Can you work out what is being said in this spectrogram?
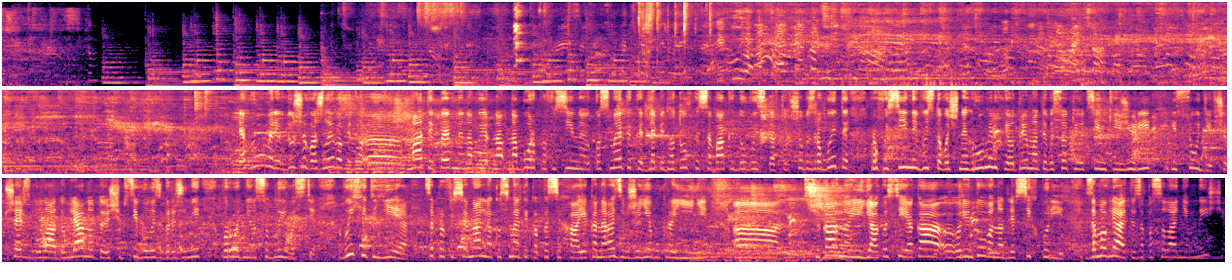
Дуже важливо під, е, мати певний набір набор професійної косметики для підготовки собаки до виставки, щоб зробити професійний виставочний грумінг і отримати високі оцінки журі і суддів, щоб шерсть була доглянутою, щоб всі були збережені породні особливості. Вихід є це професіональна косметика ПСХ, яка наразі вже є в Україні а, шикарної якості, яка е, орієнтована для всіх порід. Замовляйте за посиланням нижче.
